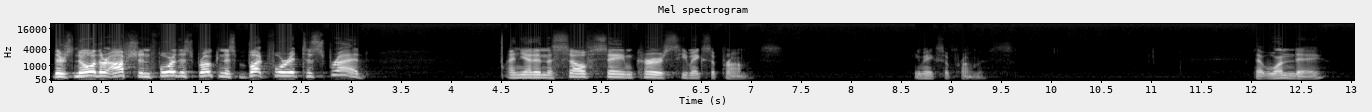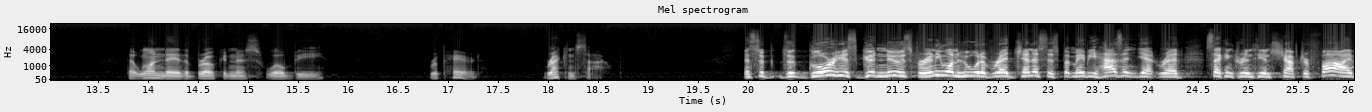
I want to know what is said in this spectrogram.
there's no other option for this brokenness but for it to spread. And yet, in the self same curse, he makes a promise. He makes a promise. that one day, that one day the brokenness will be repaired, reconciled. And so, the glorious good news for anyone who would have read Genesis but maybe hasn't yet read 2 Corinthians chapter 5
